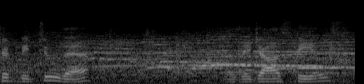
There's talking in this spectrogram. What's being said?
Should be two there, as Ijaz feels.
